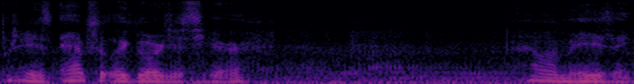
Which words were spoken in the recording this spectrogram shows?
But it is absolutely gorgeous here. How amazing.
